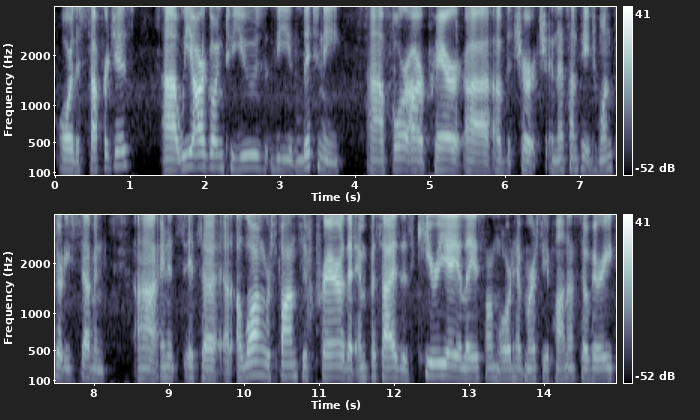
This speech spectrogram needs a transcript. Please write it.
or the suffrages. Uh, we are going to use the litany uh, for our prayer uh, of the church, and that's on page 137. And it's it's a, a long responsive prayer that emphasizes Kyrie eleison, Lord have mercy upon us. So very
